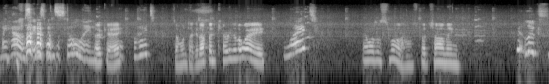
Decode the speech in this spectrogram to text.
My house, it has been stolen. Okay, What? someone took it up and carried it away. What? That was a small house, but charming. It looks.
